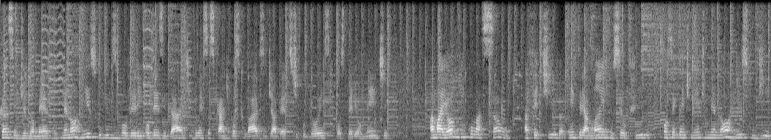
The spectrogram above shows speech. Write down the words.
câncer de endométrio, menor risco de desenvolverem obesidade, doenças cardiovasculares e diabetes tipo 2 posteriormente, a maior vinculação afetiva entre a mãe e o seu filho, consequentemente, menor risco de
